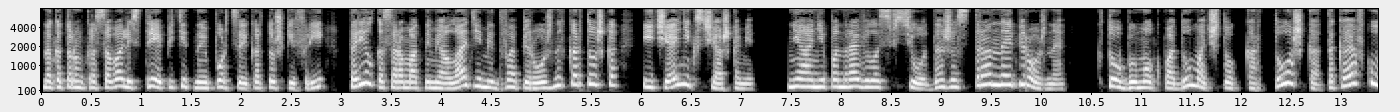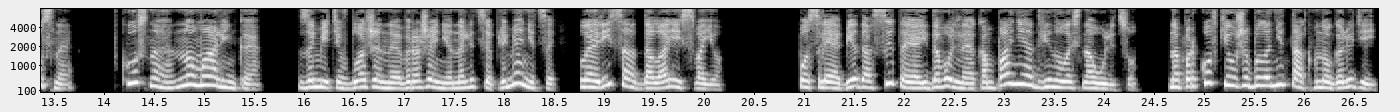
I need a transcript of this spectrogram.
на котором красовались три аппетитные порции картошки фри, тарелка с ароматными оладьями, два пирожных картошка и чайник с чашками. Няне понравилось все, даже странное пирожное. Кто бы мог подумать, что картошка такая вкусная. Вкусная, но маленькая. Заметив блаженное выражение на лице племянницы, Лариса отдала ей свое. После обеда сытая и довольная компания двинулась на улицу. На парковке уже было не так много людей.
